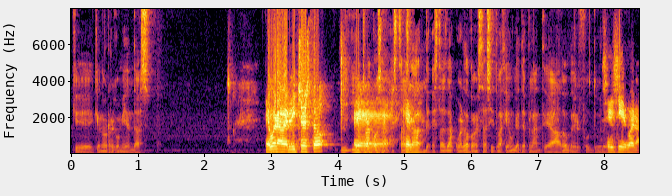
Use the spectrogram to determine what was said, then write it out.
¿Qué, nos recomiendas? Eh, bueno, haber dicho esto. Y, otra cosa, ¿estás, de, acuerdo con esta situación que te he planteado del futuro? Sí, sí, bueno,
